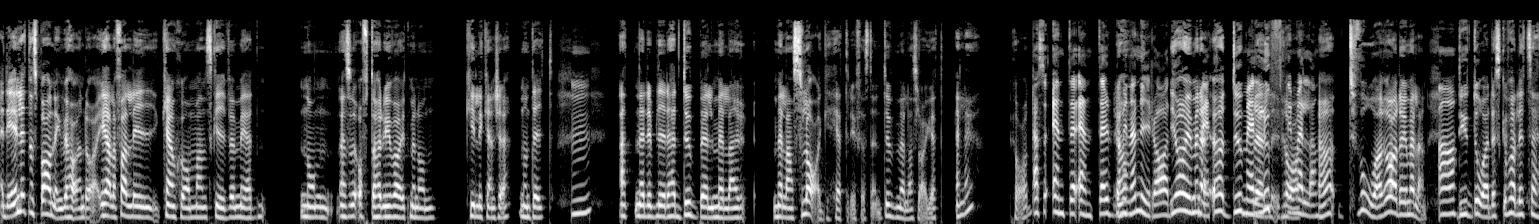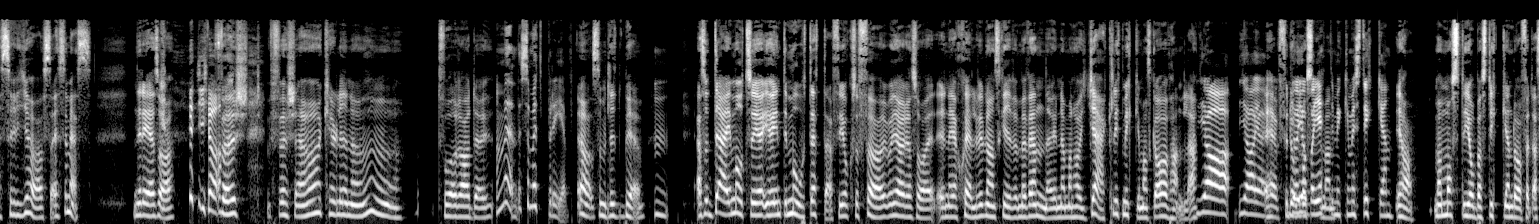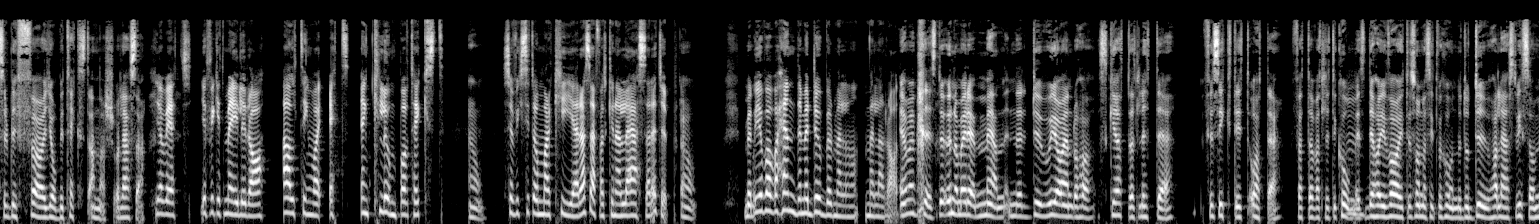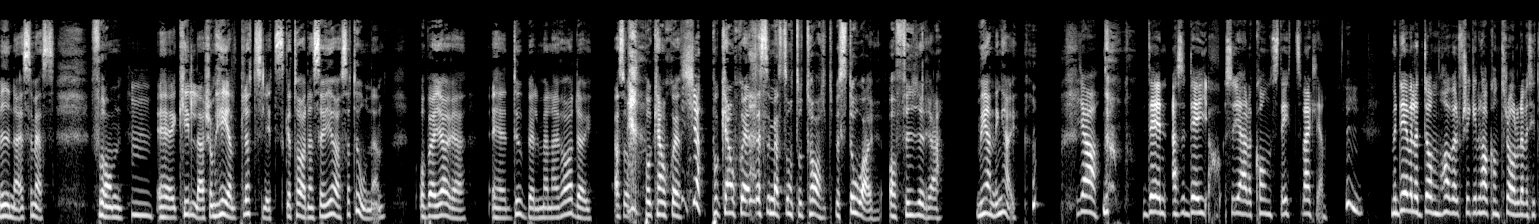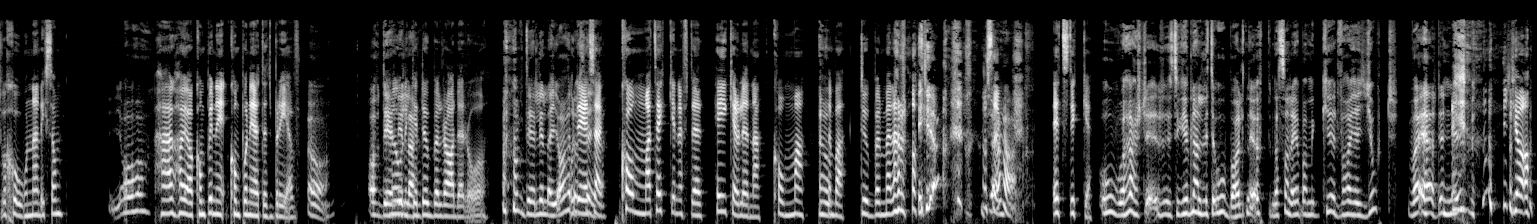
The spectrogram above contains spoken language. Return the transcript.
det är en liten spaning vi har ändå. I alla fall i kanske om man skriver med någon, alltså ofta har det ju varit med någon kille kanske, någon dejt. Mm. Att när det blir det här dubbelmellanslag, heter det ju förresten, dubbelmellanslaget. Eller? Rad? Alltså enter, enter. Du Ja. menar ny rad? Ja, jag menar, vet, ja, dubbelrad. luft emellan. Ja, två rader emellan. Ja. Det är ju då det ska vara lite så seriösa sms. När det är så. ja. Först, först, ja, Carolina, mm, två rader, Men som ett brev. ja, som ett litet brev. Mm. Alltså däremot så är jag, jag är inte emot detta, för jag är också för att göra så eh, när jag själv ibland skriver med vänner, när man har jäkligt mycket man ska avhandla. Ja, ja, ja. ja. Eh, för då jag jobbar man- jättemycket med stycken. Ja, man måste jobba stycken då, för att alltså, det blir för jobbig text annars att läsa. Jag vet. Jag fick ett mejl idag. Allting var ett, en klump av text. Ja, Så jag fick sitta och markera så här för att kunna läsa det typ. ja. Och jag bara, vad hände med dubbel mellan, mellanrad? Ja men precis, då undrar man ju det. Men när du och jag ändå har skrattat lite försiktigt åt det, för att det har varit lite komiskt. Mm. Det har ju varit i sådana situationer då du har läst vissa av mina sms från Mm. eh, killar som helt plötsligt ska ta den seriösa tonen och börja göra eh, dubbel mellan rader. Alltså på kanske, Ja. på kanske ett sms som totalt består av fyra meningar. Ja, det är, alltså det är så jävla konstigt, verkligen. Mm. Men det är väl att de har väl försöker ha kontroll över situationen liksom. Ja, Här har jag kompone- komponerat ett brev ja. Av det, med lilla, olika dubbelrader och, av det lilla jag hade och det är så här kommatecken efter hej Carolina, komma. Ja. Sen bara dubbel mellanrad, Ja, Och sen- ja. Ett stycke. oerhört. Jag tycker ibland lite obehagligt när jag öppnar sådana. Jag bara, men gud, vad har jag gjort? Vad är det nu? ja,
